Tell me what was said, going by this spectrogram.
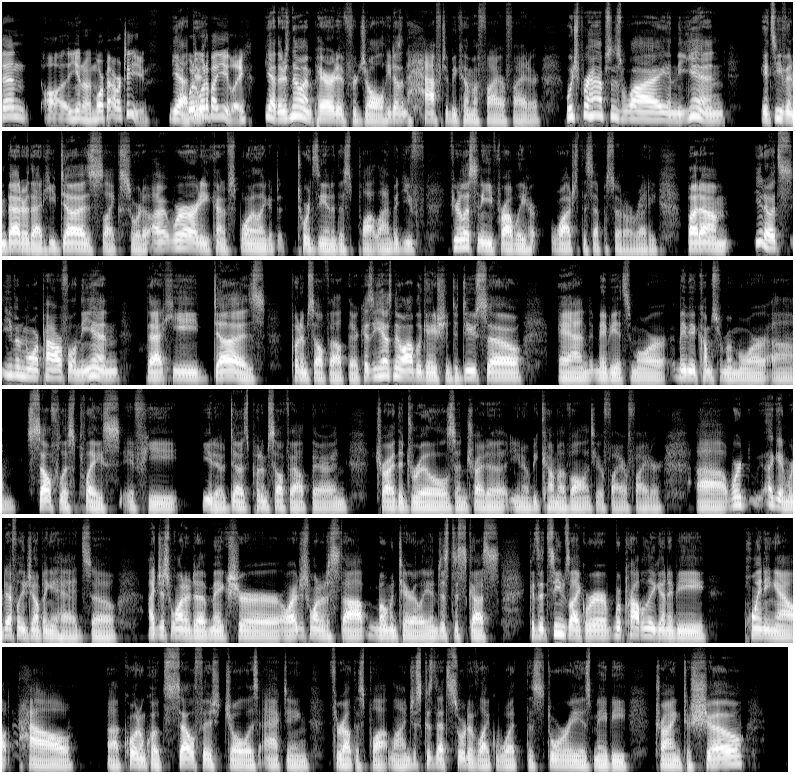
then uh, you know more power to you. Yeah. what, what about you, Lee? Yeah, there's no imperative for Joel. He doesn't have to become a firefighter, which perhaps is why, in the end, it's even better that he does like sort of. Uh, we're already kind of spoiling it towards the end of this plot line, but you've, if you're listening, you've probably he- watched this episode already. But um, you know, it's even more powerful in the end that he does put himself out there because he has no obligation to do so and maybe it's more maybe it comes from a more um, selfless place if he you know does put himself out there and try the drills and try to you know become a volunteer firefighter. Uh, we're again we're definitely jumping ahead so i just wanted to make sure or i just wanted to stop momentarily and just discuss because it seems like we're we're probably going to be pointing out how uh, quote unquote selfish Joel is acting throughout this plot line, just because that's sort of like what the story is maybe trying to show.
